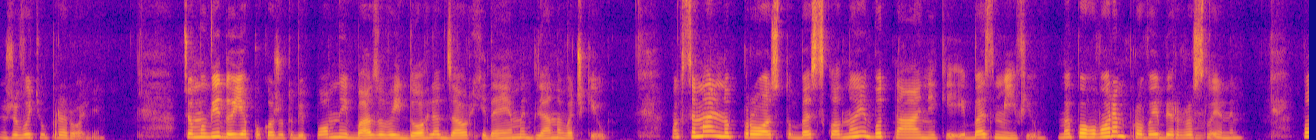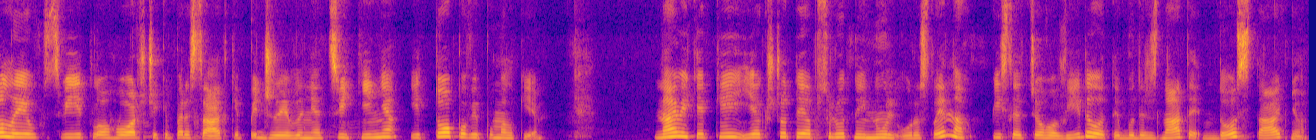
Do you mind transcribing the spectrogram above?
живуть у природі. В цьому відео я покажу тобі повний базовий догляд за орхідеями для новачків. Максимально просто, без складної ботаніки і без міфів. Ми поговоримо про вибір рослини, полив, світло, горщики, пересадки, підживлення, цвітіння і топові помилки. Навіть який, якщо ти абсолютний нуль у рослинах, після цього відео ти будеш знати достатньо,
